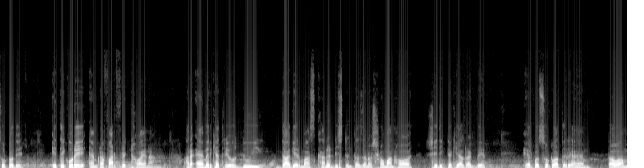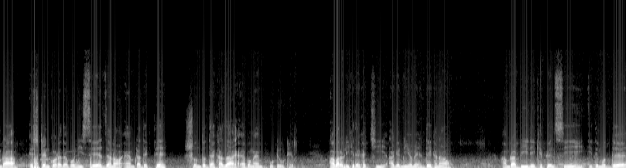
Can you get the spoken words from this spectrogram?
ছোটো দেয়। এতে করে এমটা পারফেক্ট হয় না। আর এম এর ক্ষেত্রেও দুই দাগের মাঝখানের ডিস্টেন্সটা যেন সমান হয়, সেদিকটা খেয়াল রাখবে। এরপর ছোটো হাতের এম তাও আমরা এক্সটেন্ড করে দেব নিচে যেন এমটা দেখতে সুন্দর দেখা যায় এবং এম ফুটে ওঠে। আবারও লিখে দেখাচ্ছি আগের নিয়মে, দেখে নাও। আমরা বি লিখে ফেলছি, ইতিমধ্যে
